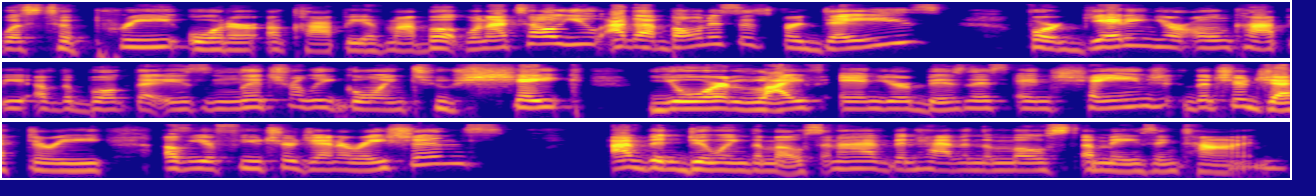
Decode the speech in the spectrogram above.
was to pre-order a copy of my book. When I tell you I got bonuses for days for getting your own copy of the book that is literally going to shake your life and your business and change the trajectory of your future generations. I've been doing the most and I have been having the most amazing time.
